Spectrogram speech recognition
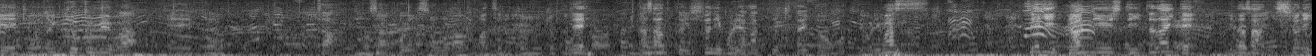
えー、今日の1曲目は、えーと、ザ・よさこいソーラン祭りという曲で皆さんと一緒に盛り上がっていきたいと思っております。ぜひ乱入していただいて皆さん一緒に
